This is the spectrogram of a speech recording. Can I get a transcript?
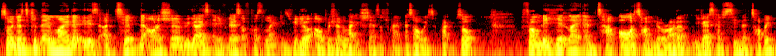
So just keep that in mind that it is a tip that I want to share with you guys. And if you guys, of course, like this video, I will appreciate a like, share, subscribe as always, right? So, from the headline and thumb or thumbnail rather, you guys have seen the topic.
